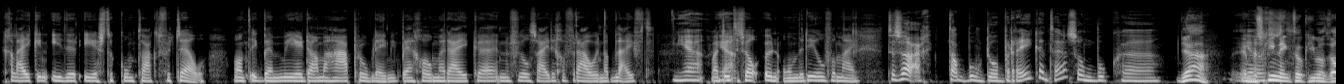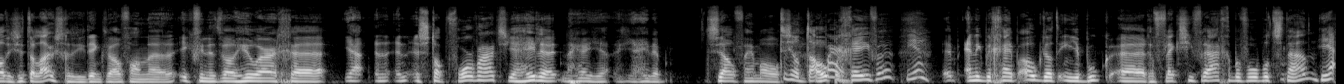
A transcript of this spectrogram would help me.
gelijk in ieder eerste contact vertel. Want ik ben meer dan mijn haarprobleem. Ik ben gewoon mijn rijke en een veelzijdige vrouw en dat blijft. Ja, Maar ja. dit is wel een onderdeel van mij. Het is wel eigenlijk taboe doorbrekend, hè? Zo'n boek. eh, Ja, en Juist. misschien denkt ook iemand wel die zit te luisteren. Die denkt wel van, eh, ik vind het wel heel erg, eh, ja, een, een, een stap voorwaarts. Je hele, nou ja, je, je hele zelf helemaal opengeven. ja. En ik begrijp ook dat in je boek eh, reflectievragen bijvoorbeeld staan. Ja.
